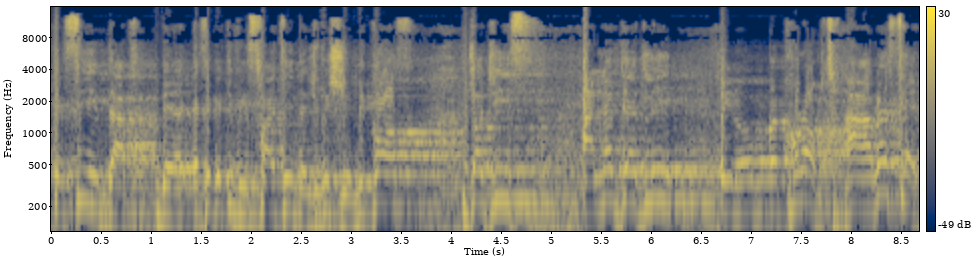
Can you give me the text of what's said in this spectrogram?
perceive that the executive is fighting the judiciary? Because judges allegedly, you know, corrupt are arrested.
